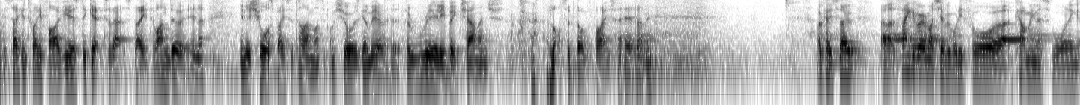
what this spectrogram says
It's taken 25 years to get to that state. To undo it in a, in a short space of time, I'm sure is going to be a, a really big challenge. Lots of dogfights ahead, I think. Okay, so uh, thank you very much, everybody, for uh, coming this morning.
